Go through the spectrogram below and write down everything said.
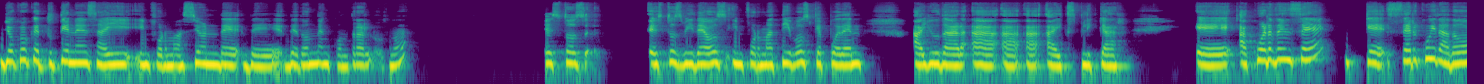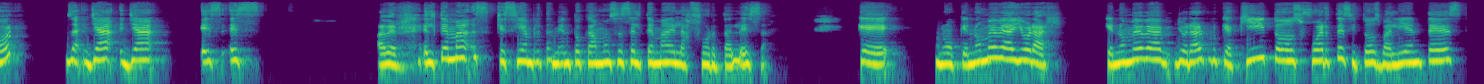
yo creo que tú tienes ahí información de, de, dónde encontrarlos, ¿no? Estos, estos videos informativos que pueden ayudar a, explicar. Eh, acuérdense que ser cuidador, o sea, ya, ya es, es a ver, el tema que siempre también tocamos es el tema de la fortaleza. Que no, que no me vea llorar, que no me vea llorar porque aquí todos fuertes y todos valientes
